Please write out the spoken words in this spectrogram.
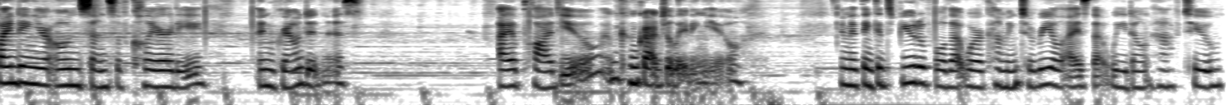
finding your own sense of clarity and groundedness, I applaud you. I'm congratulating you. And I think it's beautiful that we're coming to realize that we don't have to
